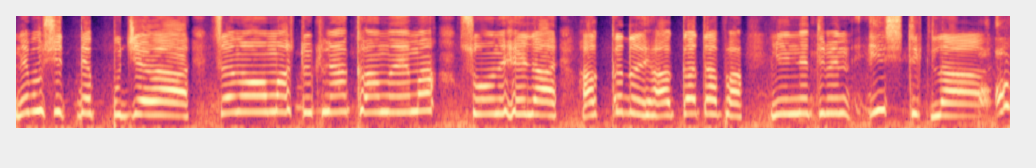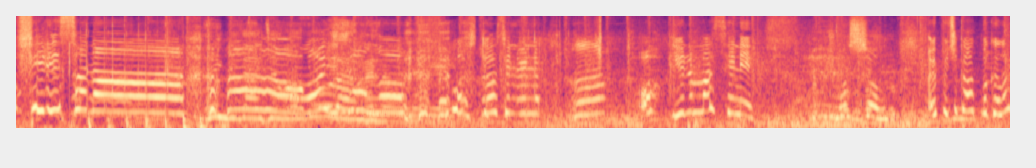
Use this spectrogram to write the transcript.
ne bu şiddet bu cevher sana olmaz dökülen kanlayama sonra helal. Hakkıdır hakka tapa. Milletimin istiklal Aferin sana. En güzel cevabı Maşallah. Of gel senin önüne. Oh yerim ben seni. Maşallah. Öpücük at bakalım.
